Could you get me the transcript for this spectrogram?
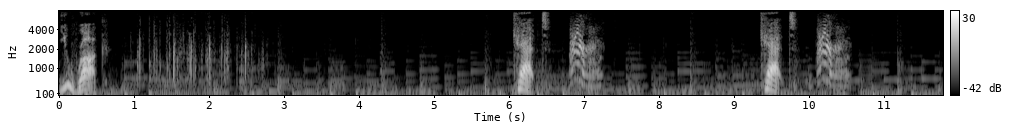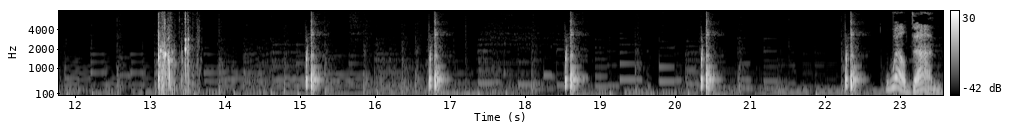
You rock. Cat. Cat. Well done.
